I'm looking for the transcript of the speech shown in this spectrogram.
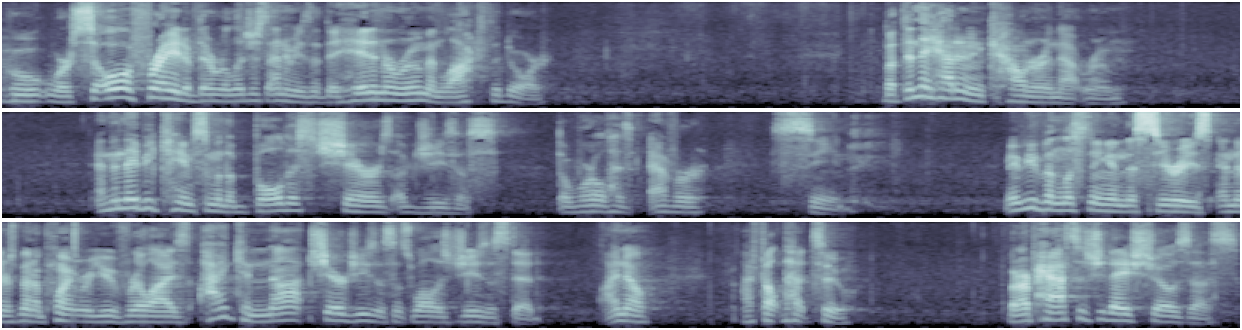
who were so afraid of their religious enemies that they hid in a room and locked the door. But then they had an encounter in that room. And then they became some of the boldest sharers of Jesus the world has ever seen. Maybe you've been listening in this series and there's been a point where you've realized, I cannot share Jesus as well as Jesus did. I know. I felt that too. But our passage today shows us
